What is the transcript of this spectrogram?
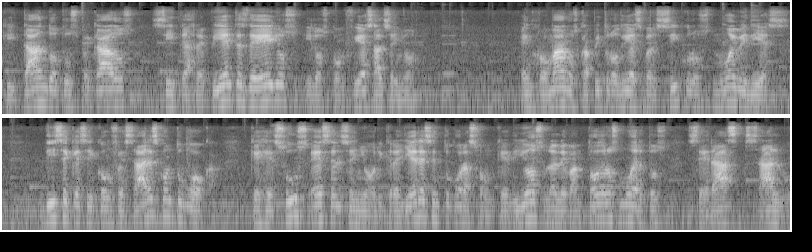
quitando tus pecados si te arrepientes de ellos y los confiesas al Señor. En Romanos capítulo 10 versículos 9 y 10 dice que si confesares con tu boca que Jesús es el Señor y creyeres en tu corazón que Dios le levantó de los muertos, serás salvo.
